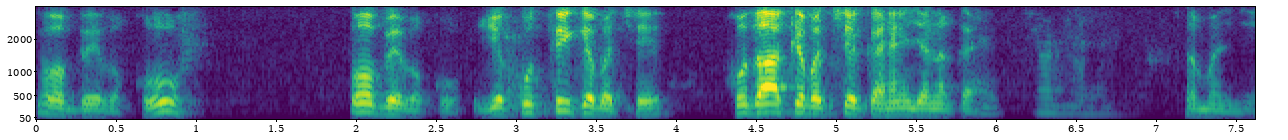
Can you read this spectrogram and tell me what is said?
وہ بے وقوف، وہ بے وقوف۔ یہ کتی کے بچے، خدا کے بچے کہیں یا نہ کہیں؟ سمجھ نہیں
